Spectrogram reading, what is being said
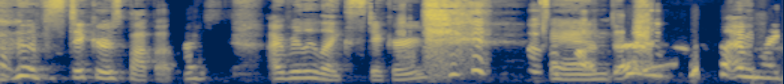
of stickers pop up. I, I really like stickers. and I'm like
